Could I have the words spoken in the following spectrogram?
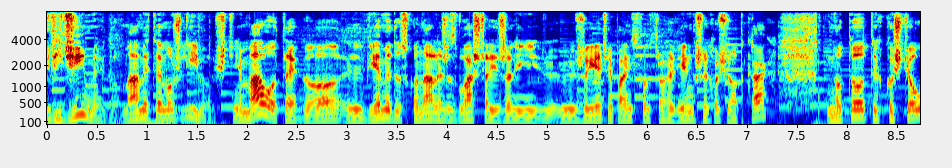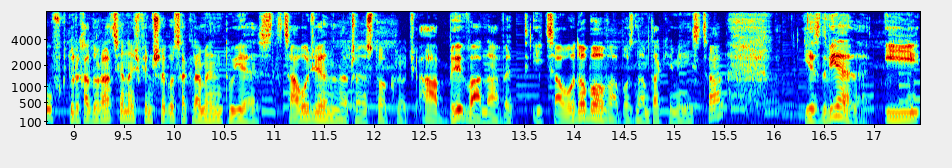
widzimy go, mamy tę możliwość. Nie mało tego, e, wiemy doskonale, że zwłaszcza jeżeli żyjecie Państwo w trochę większych ośrodkach, no to tych kościołów, w których adoracja Najświętszego Sakramentu jest całodzienna częstokroć, a bywa nawet i całodobowa, bo znam takie miejsca, jest wiele i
